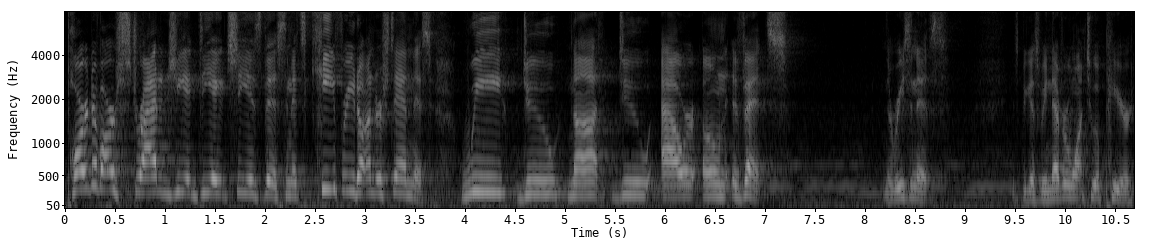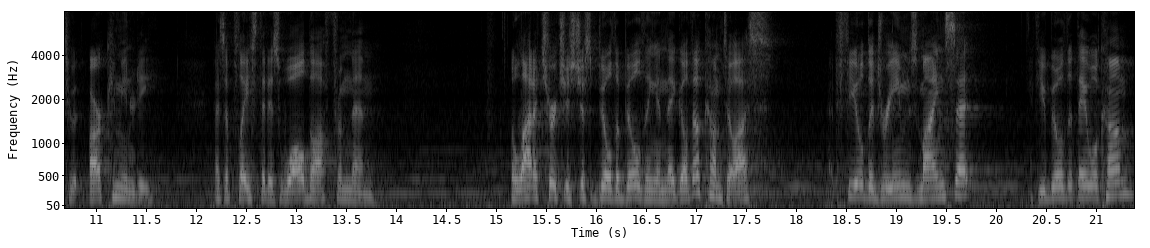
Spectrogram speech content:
Part of our strategy at DHC is this, and it's key for you to understand this. We do not do our own events. The reason is, is because we never want to appear to our community as a place that is walled off from them. A lot of churches just build a building and they go, they'll come to us. That field of dreams mindset. If you build it, they will come.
